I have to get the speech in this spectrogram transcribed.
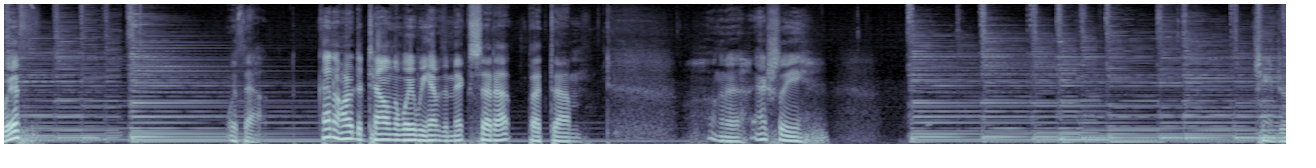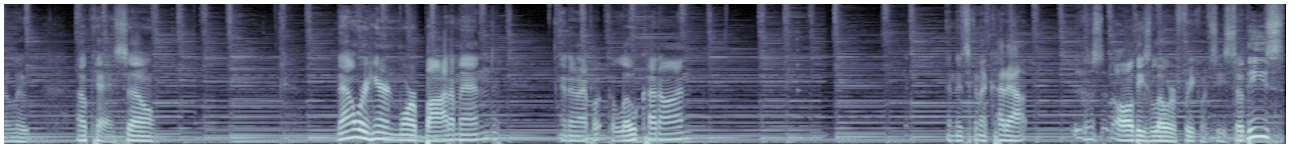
With, without. Kind of hard to tell in the way we have the mix set up, but um, I'm going to actually change our loop. Okay, so now we're hearing more bottom end, and then I put the low cut on, and it's going to cut out all these lower frequencies. So these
